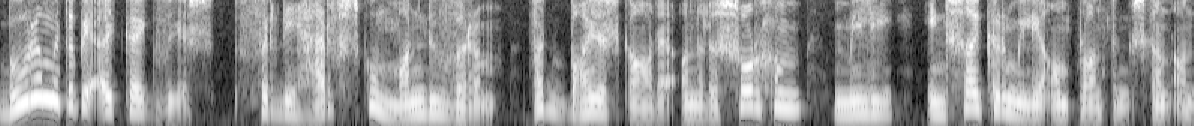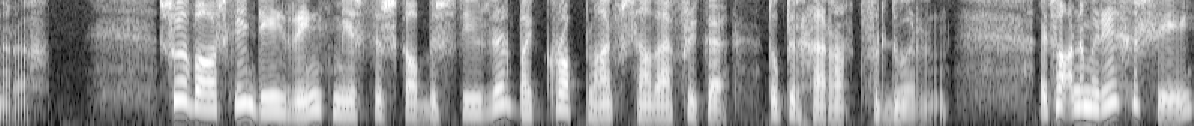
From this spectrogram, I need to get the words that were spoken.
Boere moet op die uitkyk wees vir die herfskomando wurm wat baie skade aan hulle sorghum, mielie en suikermielie aanplantings kan aanrig. So waarskyn die rentmeesterskap bestuurder by CropLife South Africa, Dr Gerard Verdoorn. Het vir Anne Marie gesê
